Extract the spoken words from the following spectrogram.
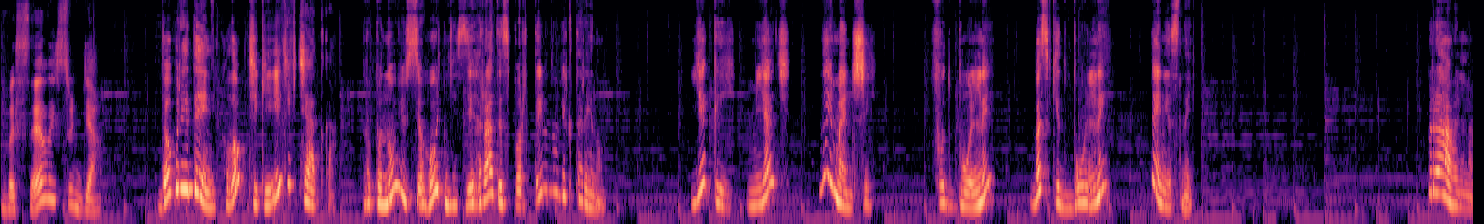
веселий суддя. Добрий день, хлопчики і дівчатка! Пропоную сьогодні зіграти спортивну вікторину. Який м'яч найменший? Футбольний, баскетбольний, тенісний. Правильно,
